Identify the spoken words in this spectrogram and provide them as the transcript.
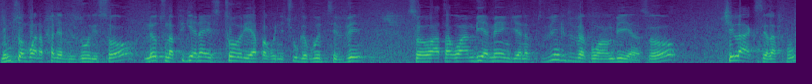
ni mtu ambaye anafanya vizuri so leo tunapiga naye story hapa kwenye Chuga Boot TV so atakwambia mengi ana vitu vingi tu vya kuambia so chillax alafu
